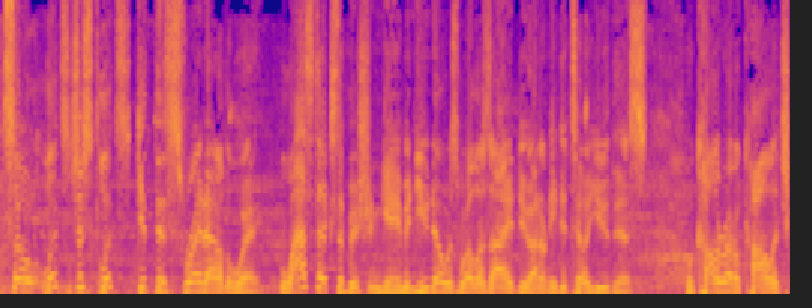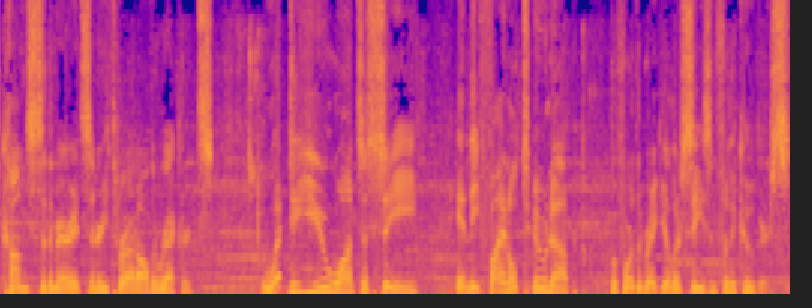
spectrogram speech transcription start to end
So let's just let's get this right out of the way. Last exhibition game, and you know as well as I do. I don't need to tell you this. When Colorado College comes to the Marriott Center, you throw out all the records. What do you want to see in the final tune-up before the regular season for the Cougars?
